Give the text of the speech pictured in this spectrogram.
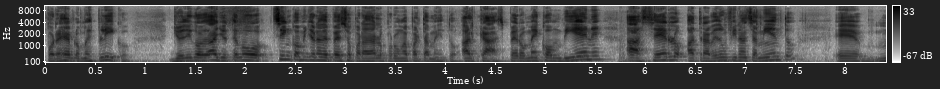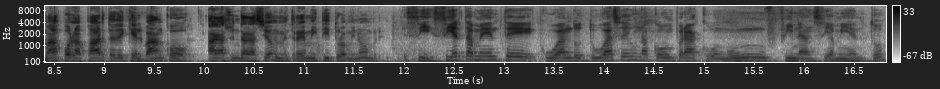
Por ejemplo, me explico. Yo digo, ah, yo tengo 5 millones de pesos para darlo por un apartamento al CAS, pero me conviene hacerlo a través de un financiamiento eh, más por la parte de que el banco haga su indagación y me entregue mi título a mi nombre. Sí, ciertamente cuando tú haces una compra con un financiamiento,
